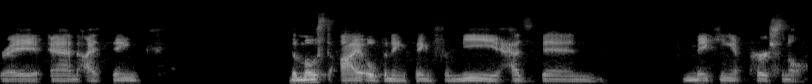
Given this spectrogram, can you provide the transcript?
right? And i think the most eye-opening thing for me has been making it personal.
